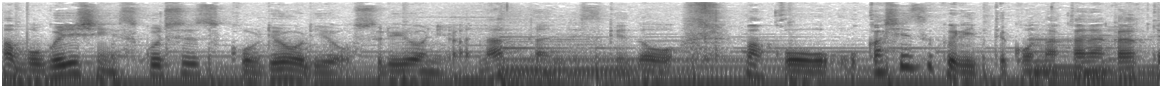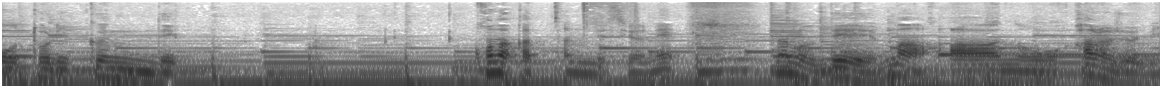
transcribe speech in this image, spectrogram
まあ、僕自身少しずつこう料理をするようにはなったんですけど、まあ、こうお菓子作りってこうなかなかこう取り組んで来なかったんですよね。なので、まあ、あの彼女に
